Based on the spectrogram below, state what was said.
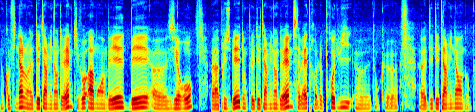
Donc au final, on a le déterminant de M qui vaut A moins B, B, 0, euh, euh, A plus B. Donc le déterminant de M, ça va être le produit euh, donc, des déterminants donc,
